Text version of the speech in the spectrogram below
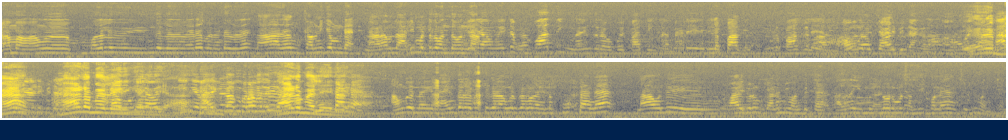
ஆமா அவங்க முதல்ல இந்த விதை வேற ரெண்டு விதை. நான் அதான் கவனிக்க முடியேன் நான் வந்து அடிமட்டத்தில் வந்தவன் தான். அவங்க பாத்தீங்க போய் பாத்தீங்களா? மேடை இல்ல பாக்கல. உங்களை அவங்க அனுப்பிட்டாங்களா மேல கேக்குறியா அதுக்கப்புறம் வந்து மேடை மேல ஏறி கூப்பிட்டாங்க அவங்க நய- நயன்தாரா இருக்காங்களா? என்ன கூப்பிட்டாங்க. நான் வந்து தூரம் கிளம்பி வந்துட்டேன். அதனால இன்னும் இன்னொரு முறை சந்திப்பு பண்ணேன் சொல்லி வந்துட்டேன்.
